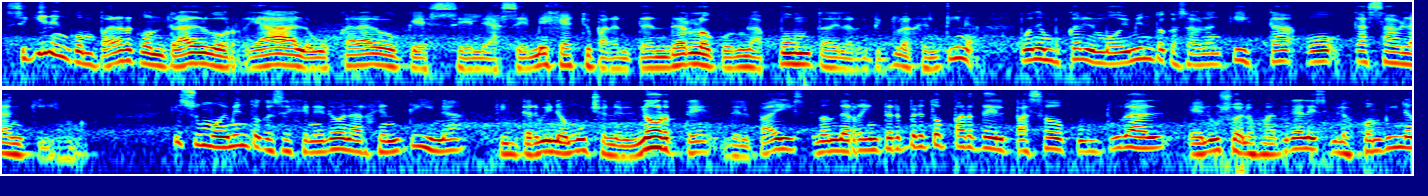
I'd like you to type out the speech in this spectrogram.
Si quieren comparar contra algo real o buscar algo que se le asemeje a esto para entenderlo con una punta de la arquitectura argentina, pueden buscar el movimiento casablanquista o casablanquismo es un movimiento que se generó en Argentina, que intervino mucho en el norte del país, donde reinterpretó parte del pasado cultural, el uso de los materiales y los combina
